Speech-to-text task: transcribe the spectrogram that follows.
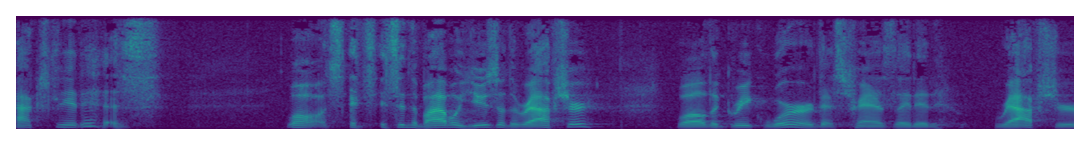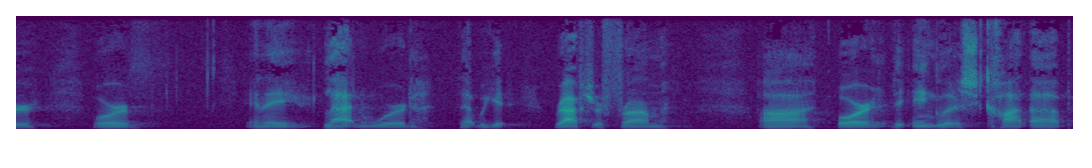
actually, it is. Well, it's, it's, it's in the Bible, use of the rapture. Well, the Greek word that's translated rapture, or in a Latin word that we get rapture from, uh, or the English caught up,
